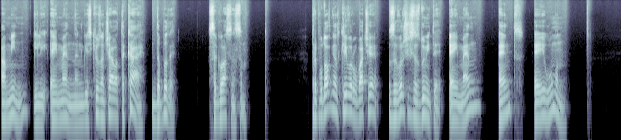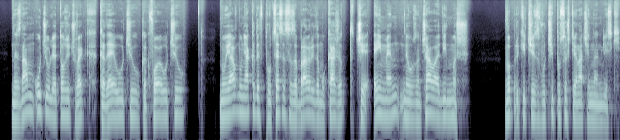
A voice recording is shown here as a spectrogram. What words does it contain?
Амин или Еймен на английски означава така е, да бъде. Съгласен съм. Преподобният Кливър обаче завърши с думите Amen and a woman. Не знам учил ли е този човек, къде е учил, какво е учил, но явно някъде в процеса са забравили да му кажат, че Amen не означава един мъж, въпреки че звучи по същия начин на английски.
